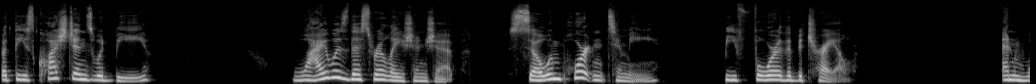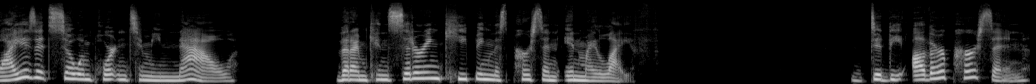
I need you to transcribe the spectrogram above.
But these questions would be why was this relationship so important to me before the betrayal? And why is it so important to me now that I'm considering keeping this person in my life? Did the other person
